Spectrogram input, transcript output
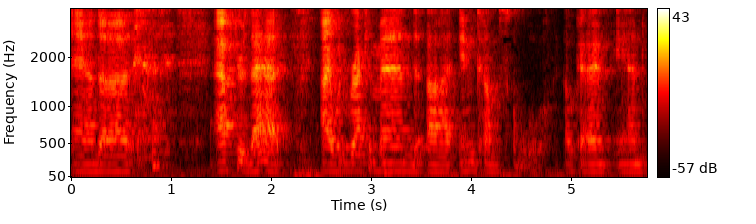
and uh, After that, I would recommend uh, Income School, okay? And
